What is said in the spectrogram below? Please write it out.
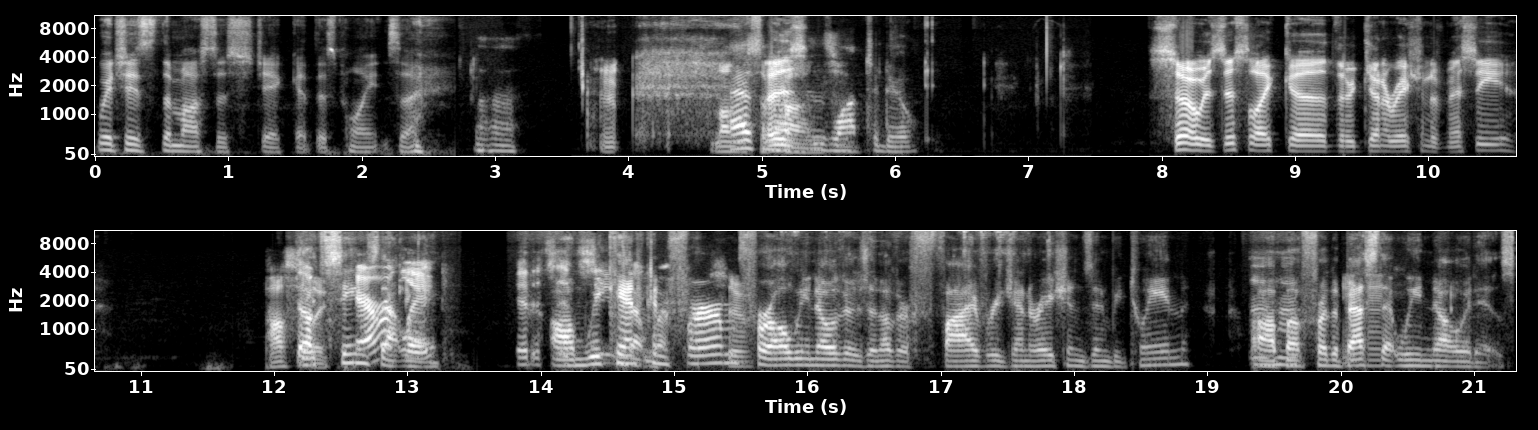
Which is the master's stick at this point. So. Long As the That is- want to do. So is this like uh, their generation of Missy? Possibly. It seems that way. Apparently, It, it's, Um, it we can't that way. confirm. So- For all we know, there's another five regenerations in between. Uh, Mhm. but for the best Mhm. that we know, it is.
